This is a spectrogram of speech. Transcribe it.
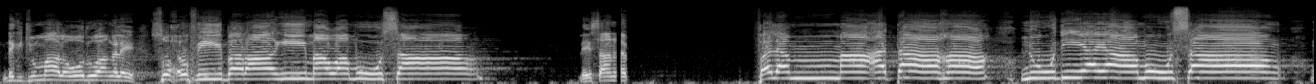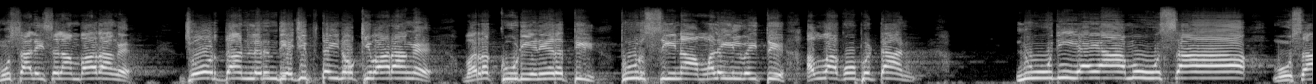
இன்னைக்கு ஜும்மால ஓதுவாங்களே சுஹஃபி இப்ராஹீம வ மூசா லேசான فلما أتاها نودي يا موسى மூசா அலைஹிஸ்ஸலாம் வாராங்க ஜோர்தான்ல இருந்து எகிப்தை நோக்கி வாராங்க வரக்கூடிய நேரத்தில் தூர் சீனா மலையில் வைத்து அல்லாஹ் கூப்பிட்டான் நூதியா மூசா மூசா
